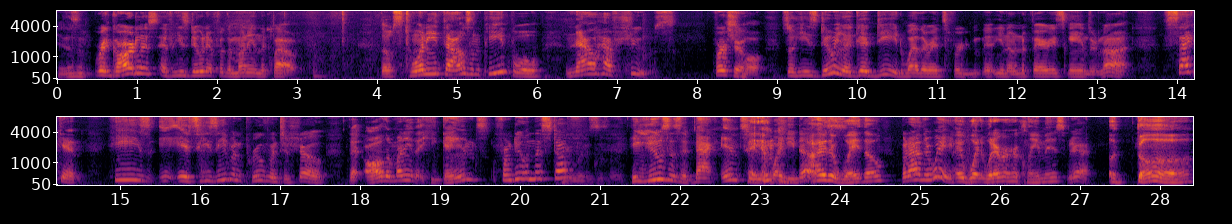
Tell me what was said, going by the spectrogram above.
He doesn't. regardless if he's doing it for the money and the clout, those twenty thousand people now have shoes. First of all, so he's doing a good deed, whether it's for you know nefarious gains or not. Second, he's is he's even proven to show that all the money that he gains from doing this stuff, he uses it back into what he does. Either way, though, but either way, eh, whatever her claim is, yeah. uh, duh.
